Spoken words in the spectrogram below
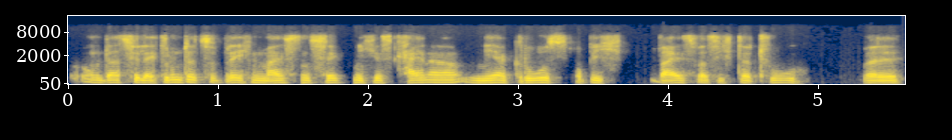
um das vielleicht runterzubrechen, meistens fragt mich jetzt keiner mehr groß, ob ich weiß, was ich da tue. Weil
